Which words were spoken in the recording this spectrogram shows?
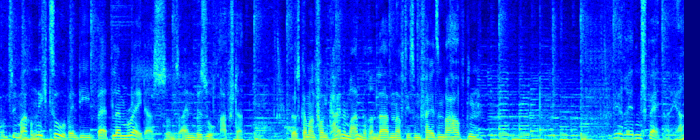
und sie machen nicht zu, wenn die Bedlam Raiders uns einen Besuch abstatten. Das kann man von keinem anderen Laden auf diesem Felsen behaupten. Wir reden später, ja?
